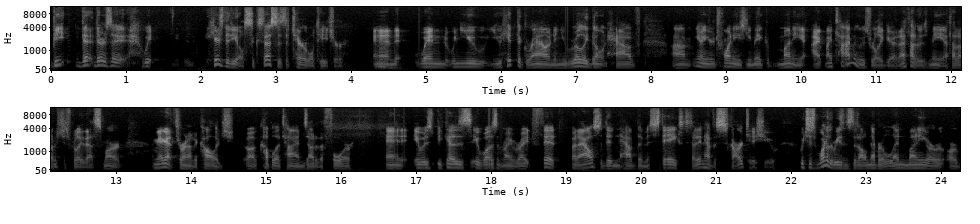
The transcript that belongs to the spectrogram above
Be, there, there's a we, here's the deal. Success is a terrible teacher, mm. and when when you you hit the ground and you really don't have um, you know, in your 20s, you make money. I, my timing was really good. I thought it was me. I thought I was just really that smart. I mean, I got thrown out of college a couple of times out of the four, and it was because it wasn't my right fit but i also didn't have the mistakes i didn't have the scar tissue which is one of the reasons that i'll never lend money or, or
